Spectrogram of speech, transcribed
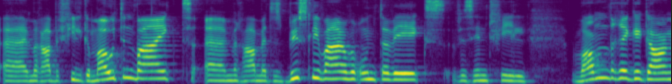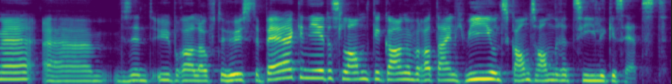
Äh, wir haben viel gemountainbiked, äh, wir haben mit das Büsli waren wir unterwegs, wir sind viel wandern gegangen, äh, wir sind überall auf die höchsten Berge in jedes Land gegangen, wir hatten eigentlich wie uns ganz andere Ziele gesetzt.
